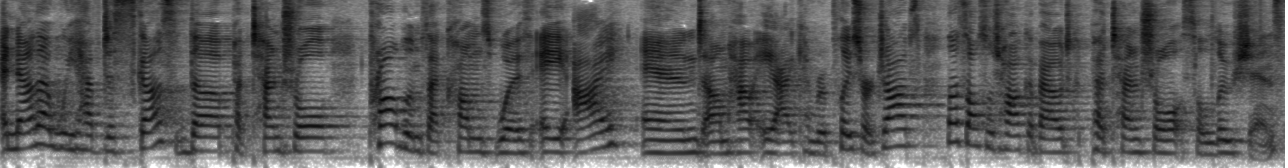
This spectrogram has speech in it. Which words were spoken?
And now that we have discussed the potential problems that comes with AI and um, how AI can replace our jobs, let's also talk about potential solutions.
